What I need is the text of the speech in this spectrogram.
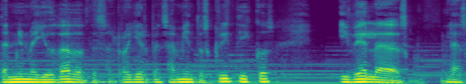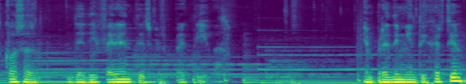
También me ha ayudado a desarrollar pensamientos críticos y ver las, las cosas de diferentes perspectivas. Emprendimiento y gestión.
